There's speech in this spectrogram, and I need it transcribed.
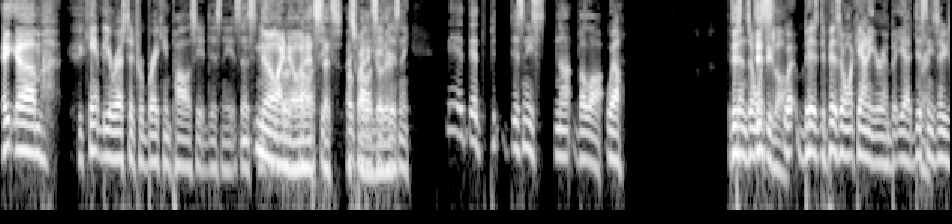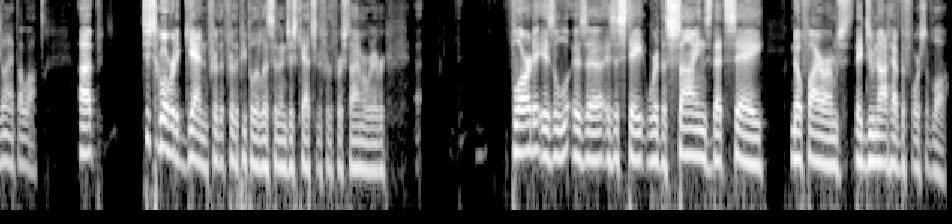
hey, um, You can't be arrested for breaking policy at Disney. It says No, I know, and that's- that's- that's why I didn't go there. Disney. Yeah, that, Disney's not the law. Well, Dis- depends on Disney what, law. what depends on what county you're in. But yeah, Disney's usually not the law. Uh, just to go over it again for the for the people that listen and just catching it for the first time or whatever. Florida is a, is a is a state where the signs that say no firearms they do not have the force of law.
